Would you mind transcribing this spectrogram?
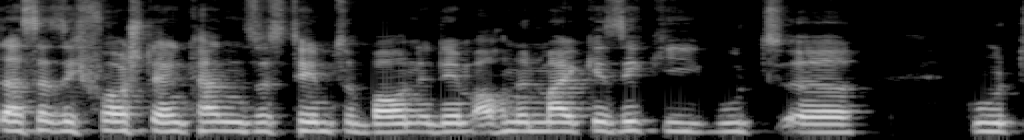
dass er sich vorstellen kann, ein System zu bauen, in dem auch ein Mike Gesicki gut, äh, gut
